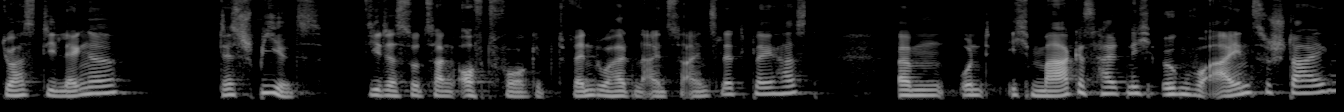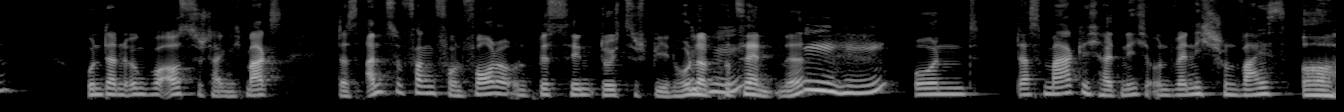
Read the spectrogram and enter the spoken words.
du hast die Länge des Spiels, die das sozusagen oft vorgibt, wenn du halt ein 1 zu 1 Let's Play hast. Ähm, und ich mag es halt nicht, irgendwo einzusteigen und dann irgendwo auszusteigen. Ich mag es, das anzufangen von vorne und bis hin durchzuspielen. 100 Prozent, ne? Mhm. Und das mag ich halt nicht. Und wenn ich schon weiß, oh,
